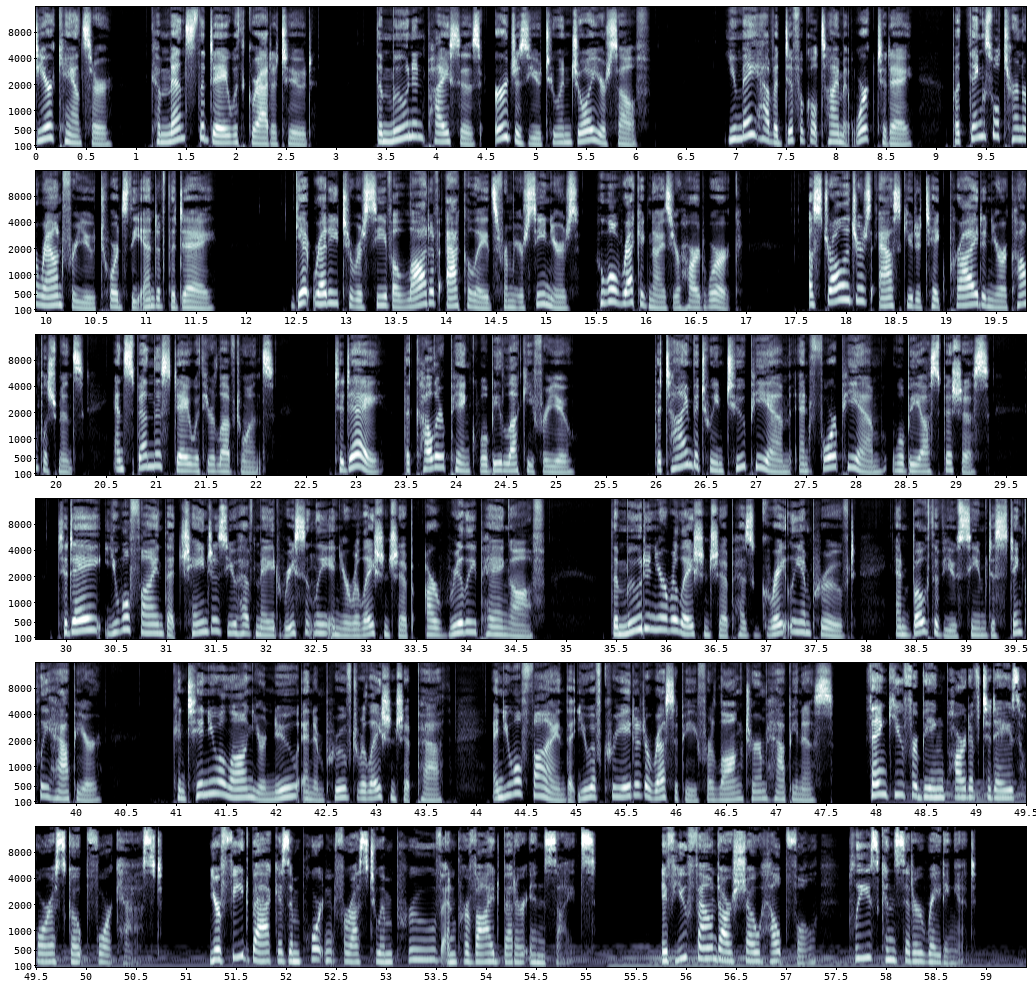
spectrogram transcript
Dear Cancer, commence the day with gratitude. The moon in Pisces urges you to enjoy yourself. You may have a difficult time at work today, but things will turn around for you towards the end of the day. Get ready to receive a lot of accolades from your seniors who will recognize your hard work. Astrologers ask you to take pride in your accomplishments and spend this day with your loved ones. Today, the color pink will be lucky for you. The time between 2 p.m. and 4 p.m. will be auspicious. Today, you will find that changes you have made recently in your relationship are really paying off. The mood in your relationship has greatly improved, and both of you seem distinctly happier. Continue along your new and improved relationship path, and you will find that you have created a recipe for long term happiness. Thank you for being part of today's horoscope forecast. Your feedback is important for us to improve and provide better insights. If you found our show helpful, please consider rating it.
